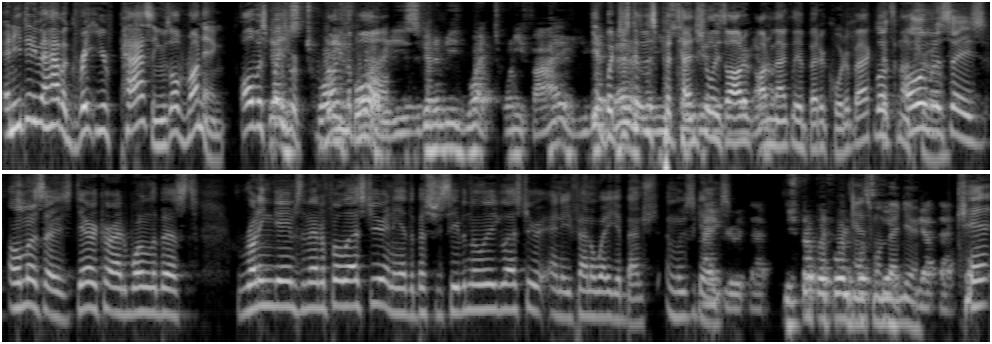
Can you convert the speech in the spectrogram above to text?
and he didn't even have a great year passing. He was all running. All of his Yeah, plays he's were running the ball. He's going to be what 25. Yeah, get but just because of his when you start potential, he's auto- bigger up. automatically a better quarterback. Look, all I'm going to say is, all I'm going to say is, Derek Carr had one of the best running games in the NFL last year, and he had the best receiver in the league last year, and he found a way to get benched and lose games. I agree with that. You should put up like 40 Yeah, points a one bad year. You got that. Can't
